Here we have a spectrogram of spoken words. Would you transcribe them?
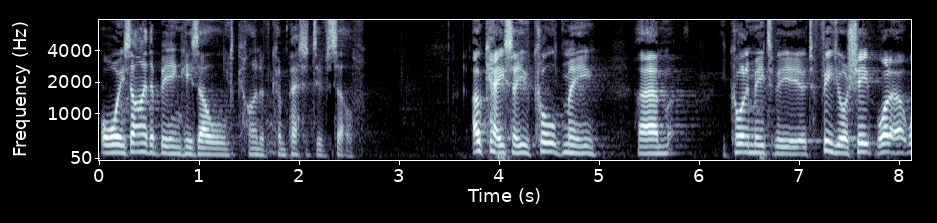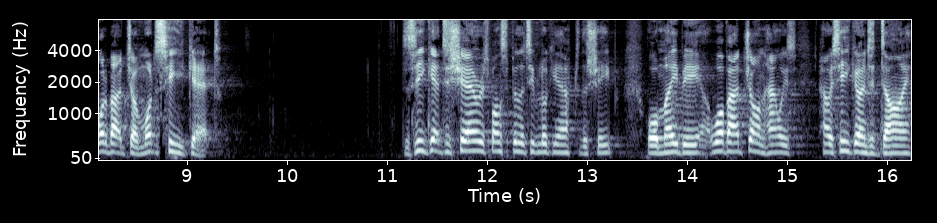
Or he's either being his old kind of competitive self. Okay, so you've called me, um, you're calling me to, be, to feed your sheep. What, what about John? What does he get? Does he get to share responsibility of looking after the sheep? Or maybe, what about John? How is, how is he going to die?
